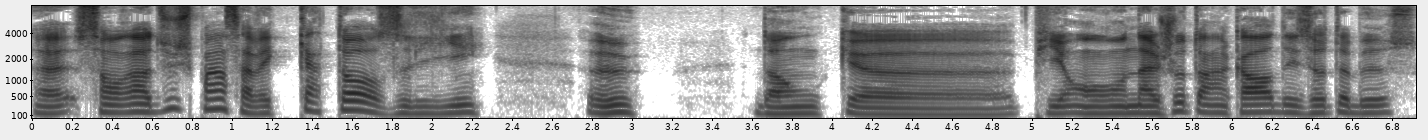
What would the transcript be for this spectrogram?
Ils sont rendus, je pense, avec 14 liens, eux. Donc, puis on, on ajoute encore des autobus.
